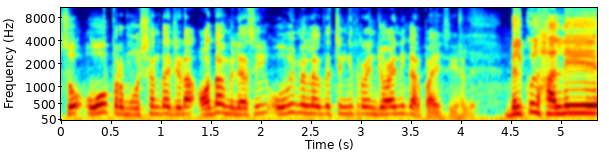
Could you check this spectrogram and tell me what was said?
ਸੋ ਉਹ ਪ੍ਰਮੋਸ਼ਨ ਦਾ ਜਿਹੜਾ ਅਹੁਦਾ ਮਿਲਿਆ ਸੀ, ਉਹ ਵੀ ਮੈਨੂੰ ਲੱਗਦਾ ਚੰਗੀ ਤਰ੍ਹਾਂ ਇੰਜੋਏ ਨਹੀਂ ਕਰ ਪਾਏ ਸੀ ਹਲੇ। ਬਿਲਕੁਲ ਹਾਲੇ,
